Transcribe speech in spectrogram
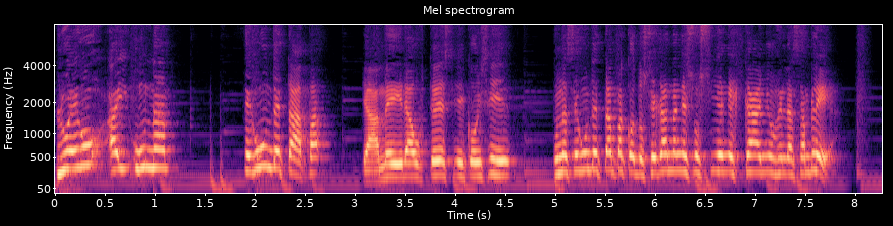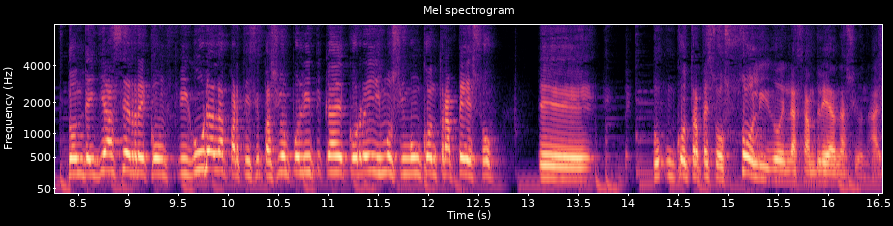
Luego hay una segunda etapa, ya me dirá usted si coincide, una segunda etapa cuando se ganan esos 100 escaños en la Asamblea, donde ya se reconfigura la participación política del correísmo sin un contrapeso, eh, un contrapeso sólido en la Asamblea Nacional.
